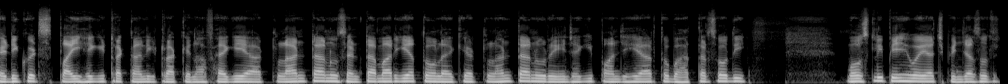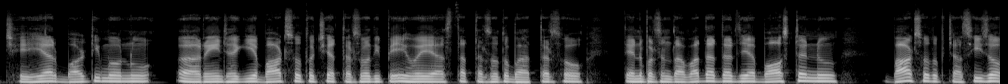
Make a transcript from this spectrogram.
ਐਡਿਕੁਏਟ ਸਪਲਾਈ ਹੈਗੀ, ਟਰੱਕਾਂ ਦੀ ਟਰੱਕ ਇਨਫ ਹੈਗੇ ਆ। ਅਟਲਾਂਟਾ ਨੂੰ ਸੈਂਟਾ ਮਾਰੀਆ ਤੋਂ ਲੈ ਕੇ ਅਟਲਾਂਟਾ ਨੂੰ ਰੇਂਜ ਹੈਗੀ 5000 ਤੋਂ 7200 ਦੀ। ਮੋਸਟਲੀ ਪੇ ਹੋਇਆ 5500 ਤੋਂ 6000 ਬਾਲਟਿਮੋਰ ਨੂੰ ਰੇਂਜ ਹੈਗੀ ਹੈ 6200 ਤੋਂ 7600 ਦੀ ਪੇ ਹੋਏ ਆ 7700 ਤੋਂ 7200 3% ਦਾ ਵਾਧਾ ਦਰਜ ਹੈ ਬੋਸਟਨ ਨੂੰ 6200 ਤੋਂ 8500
